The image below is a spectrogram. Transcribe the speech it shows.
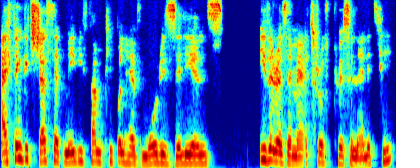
I think it's just that maybe some people have more resilience, either as a matter of personality,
